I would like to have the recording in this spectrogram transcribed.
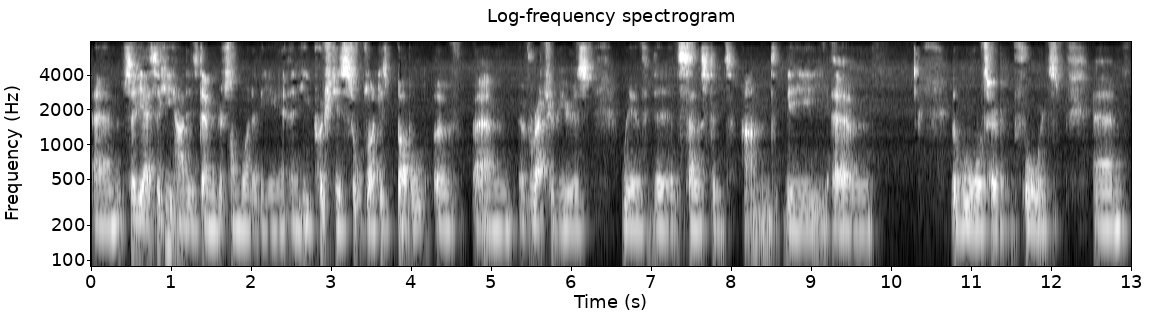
Um, so yeah, so he had his demigriffs on one of the unit, and he pushed his sort of like his bubble of um, of retributors with the Celestant and the um, the water forwards. Um,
